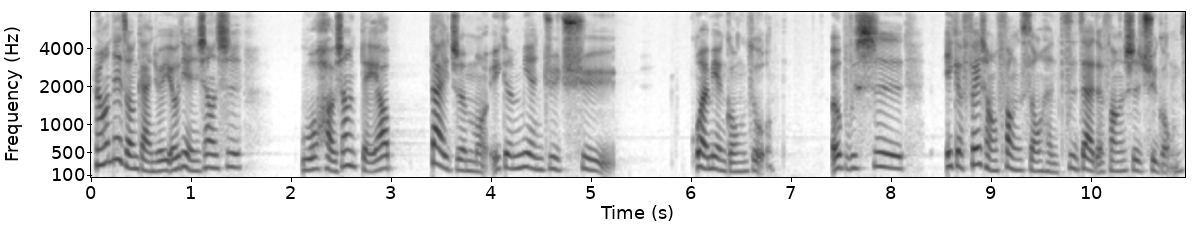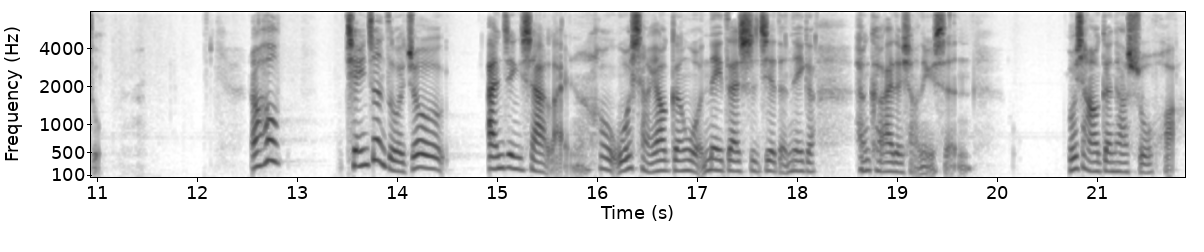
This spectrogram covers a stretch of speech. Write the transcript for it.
然后那种感觉有点像是我好像得要戴着某一个面具去外面工作，而不是一个非常放松、很自在的方式去工作。然后前一阵子我就。安静下来，然后我想要跟我内在世界的那个很可爱的小女生，我想要跟她说话。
